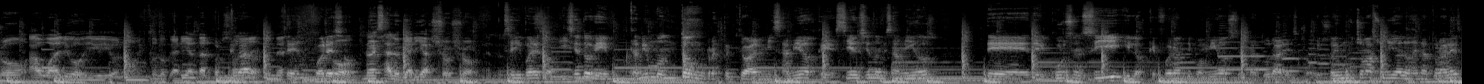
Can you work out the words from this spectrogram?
yo hago algo y digo, no, esto es lo que haría tal persona, Claro, ¿entendés? sí, por eso. No es algo que haría yo, yo. ¿entendés? Sí, por eso. Y siento que cambié un montón respecto a mis amigos que siguen siendo mis amigos de- del curso en sí y los que fueron tipo amigos naturales. Porque soy mucho más unido a los de naturales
